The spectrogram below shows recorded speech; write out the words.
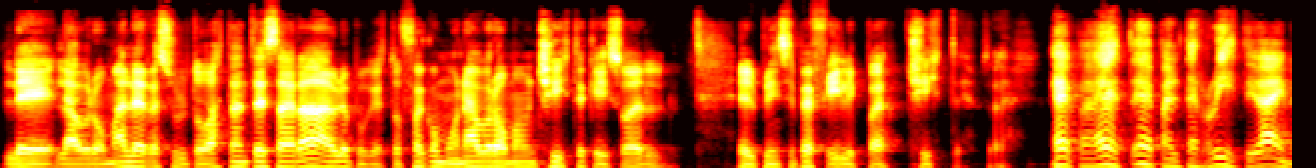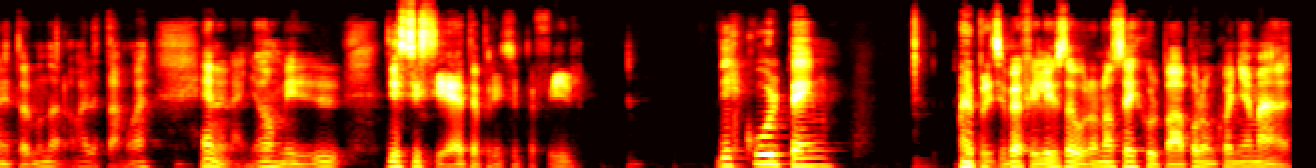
le, la broma le resultó bastante desagradable porque esto fue como una broma, un chiste que hizo el, el príncipe Philip, pues, chiste. Epa, este, epa, el terrorista y vaina. Y todo el mundo, no, vale, estamos en el año 2017, príncipe Philip. Disculpen. El príncipe Philip seguro no se disculpaba por un coño madre.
